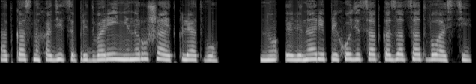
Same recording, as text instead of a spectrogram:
Отказ находиться при дворе не нарушает клятву, Но Элинаре приходится отказаться от власти,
